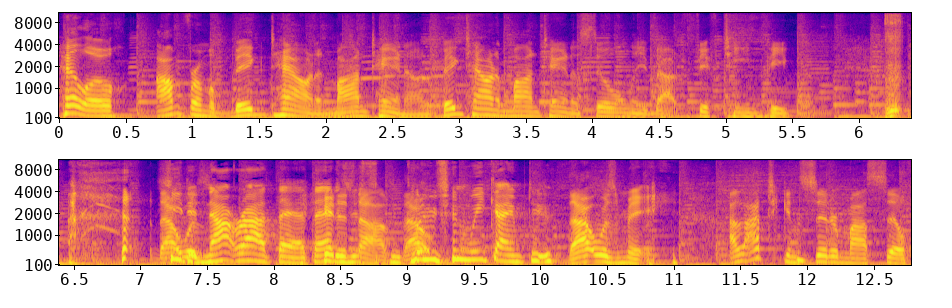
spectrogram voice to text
Hello, I'm from a big town in Montana. And a big town in Montana is still only about 15 people. that he was did not write that. That is the conclusion we came to. That was me. I like to consider myself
